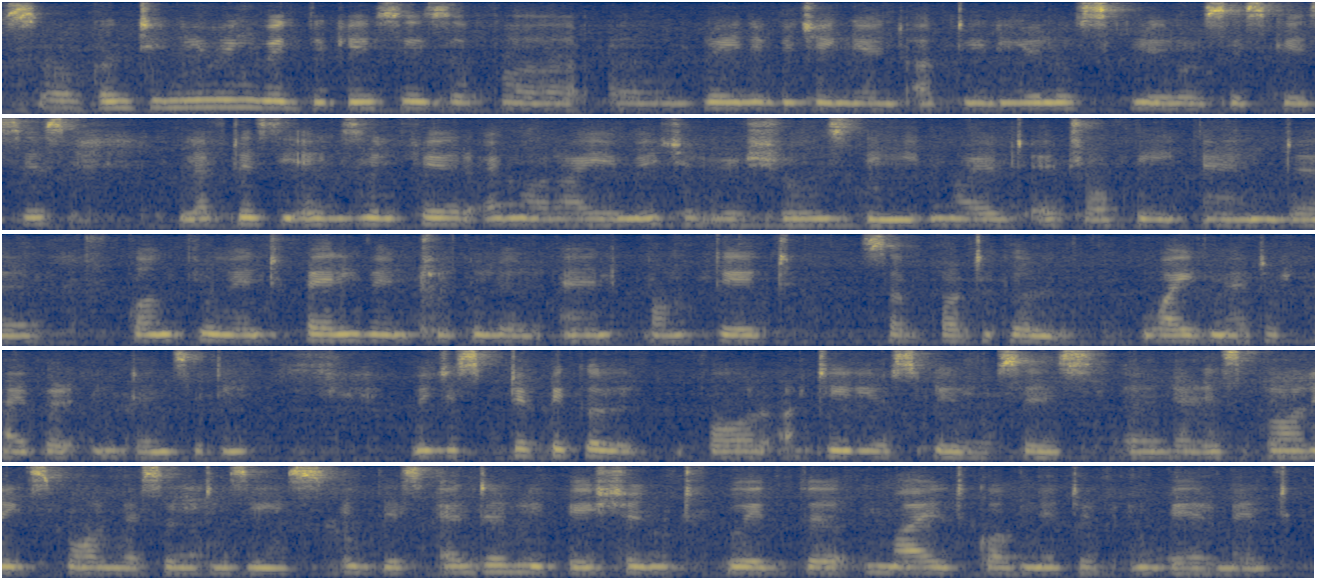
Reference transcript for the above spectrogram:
So continuing with the cases of uh, uh, brain imaging and arteriolosclerosis cases, left is the axial FLAIR MRI image it shows the mild atrophy and uh, confluent periventricular and punctate subcortical white matter hyperintensity which is typical for arteriosclerosis, uh, that is chronic small vessel disease in this elderly patient with mild cognitive impairment.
